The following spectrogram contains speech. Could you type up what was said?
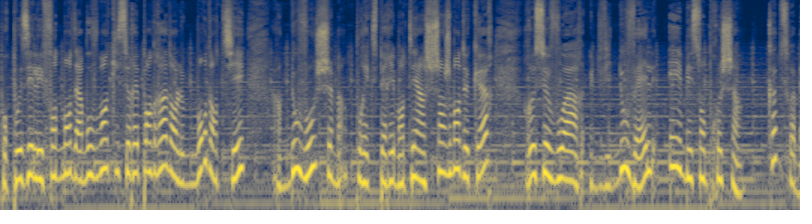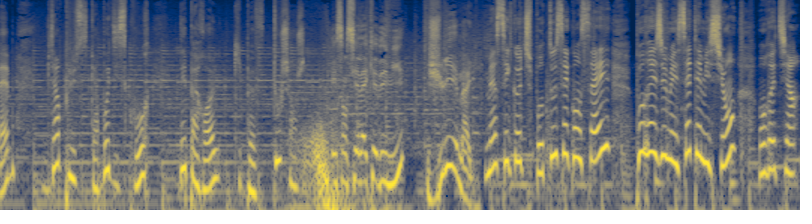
pour poser les fondements d'un mouvement qui se répandra dans le monde entier, un nouveau chemin pour expérimenter un changement de cœur, recevoir une vie nouvelle et aimer son prochain comme soi-même, bien plus qu'un beau discours, des paroles qui peuvent tout changer. Essentiel Académie, Julie et Mag. Merci coach pour tous ces conseils. Pour résumer cette émission, on retient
